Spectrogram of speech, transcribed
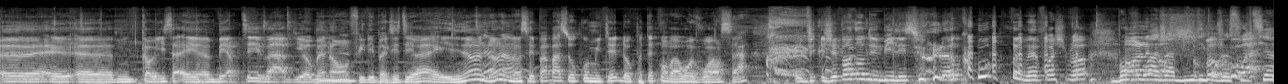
euh, euh, comment il euh, Berthet va dire ben non, Philippe, etc. Et il dit, non, non, non, c'est pas passé au comité, donc peut-être qu'on va revoir ça. J'ai pas entendu Billy sur le coup, mais franchement. Bon on- courage à Billy que bon je courage. soutiens.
